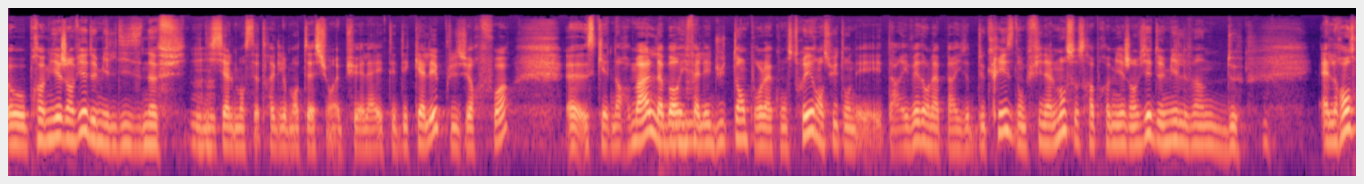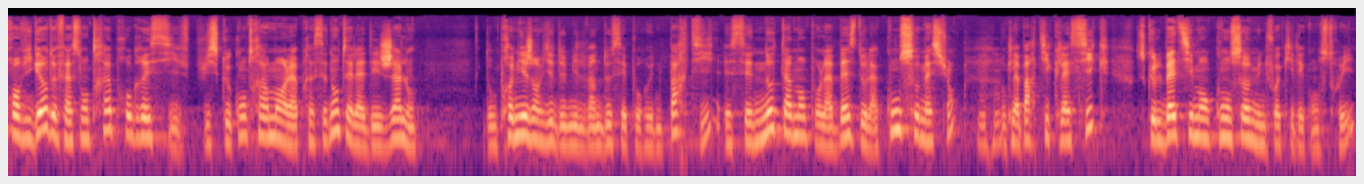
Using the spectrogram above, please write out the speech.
au 1er janvier 2019, mhm. initialement, cette réglementation. Et puis, elle a été décalée plusieurs fois, euh, ce qui est normal. D'abord, il mhm. fallait du temps pour la construire. Ensuite, on est arrivé dans la période de crise. Donc, finalement, ce sera 1er janvier 2022. Elle rentre en vigueur de façon très progressive, puisque contrairement à la précédente, elle a des jalons. Donc 1er janvier 2022, c'est pour une partie, et c'est notamment pour la baisse de la consommation, mhm. donc la partie classique, ce que le bâtiment consomme une fois qu'il est construit.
